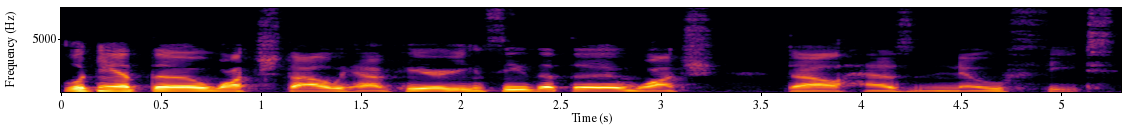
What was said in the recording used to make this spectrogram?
looking at the watch dial we have here, you can see that the watch dial has no feet.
